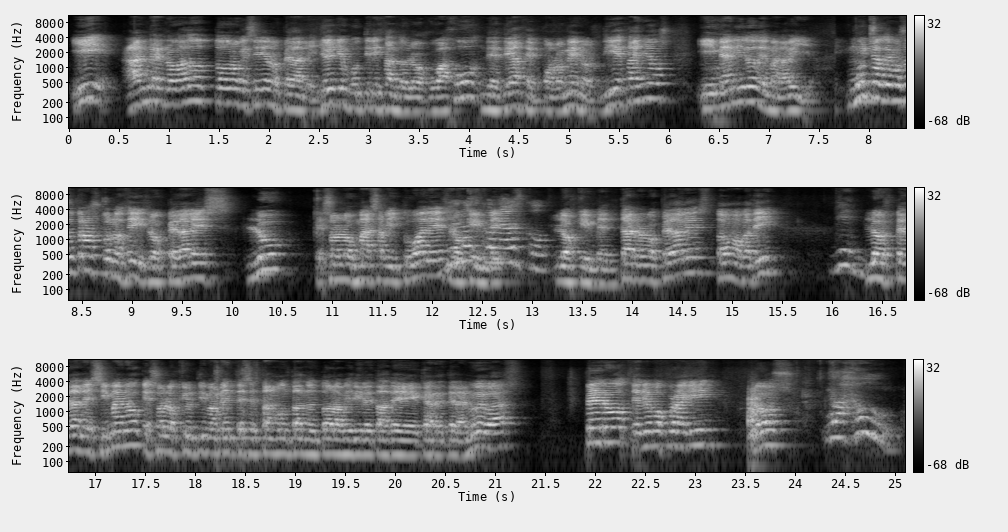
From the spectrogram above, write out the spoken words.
y han renovado todo lo que serían los pedales. Yo llevo utilizando los Wahoo desde hace por lo menos 10 años y me han ido de maravilla. Muchos de vosotros conocéis los pedales Loop, que son los más habituales, los, que los inve- conozco. los que inventaron los pedales. Toma para ti. Bien. Los pedales Shimano, que son los que últimamente se están montando en todas las bicicletas de carretera nuevas. Pero tenemos por aquí los, Wahoo.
